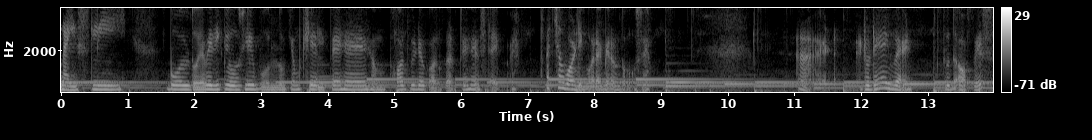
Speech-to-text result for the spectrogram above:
nicely बोल दो या वेरी क्लोजली बोल दो कि हम खेलते हैं, हम बहुत वीडियो कॉल करते हैं इस टाइप में। अच्छा बॉन्डिंग हो रहा है मेरा उन दोनों से। And today I went to the office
